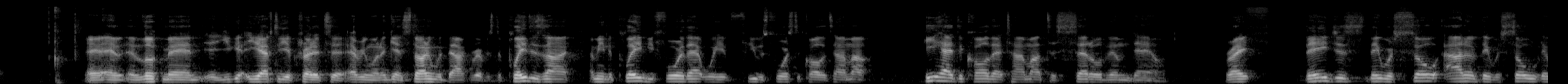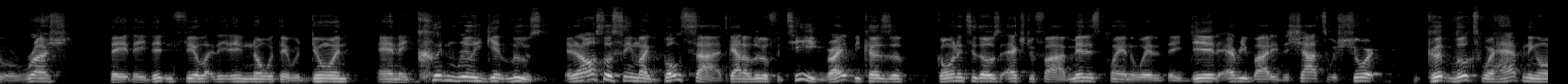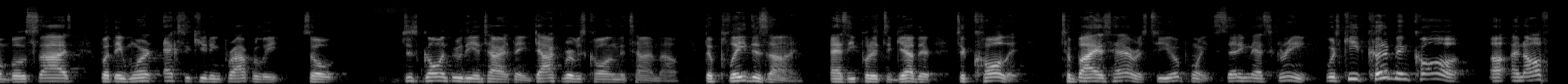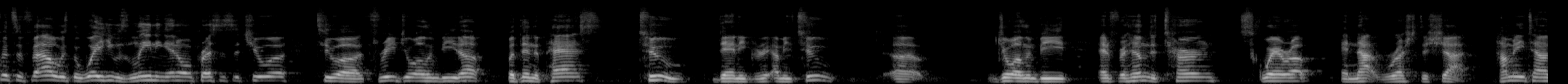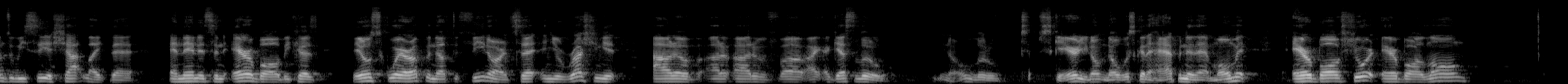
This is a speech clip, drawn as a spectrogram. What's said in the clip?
And, and, look, man, you you have to give credit to everyone. Again, starting with Doc Rivers, the play design. I mean, the play before that, where he, he was forced to call a timeout, he had to call that timeout to settle them down, right? They just they were so out of they were so they were rushed. They they didn't feel like they didn't know what they were doing, and they couldn't really get loose. And it also seemed like both sides got a little fatigued, right? Because of going into those extra five minutes, playing the way that they did. Everybody, the shots were short good looks were happening on both sides, but they weren't executing properly. So just going through the entire thing, Doc Rivers calling the timeout, the play design as he put it together to call it. Tobias Harris, to your point, setting that screen, which Keith could have been called uh, an offensive foul, was the way he was leaning in on Precious Achiuwa to uh, free Joel Embiid up. But then the pass to Danny Green, I mean, to uh, Joel Embiid, and for him to turn, square up, and not rush the shot. How many times do we see a shot like that? And then it's an air ball because they don't square up enough, the feet aren't set, and you're rushing it out of out of out of uh, I, I, guess a little, you know, a little t- scared. You don't know what's going to happen in that moment. Air ball short, air ball long,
